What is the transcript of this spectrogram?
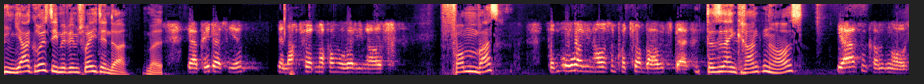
Ja, grüß dich. Mit wem spreche ich denn da? Mal. Ja, Peters hier, der Nachtpförtner vom Oberlinhaus. Vom was? Vom Oberlinhaus in Potsdam-Babelsberg. Das ist ein Krankenhaus. Ja, ist ein Krankenhaus.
